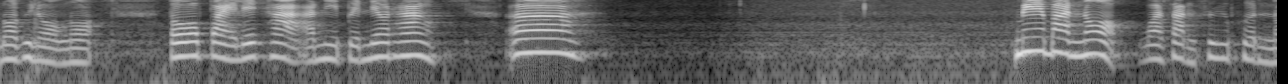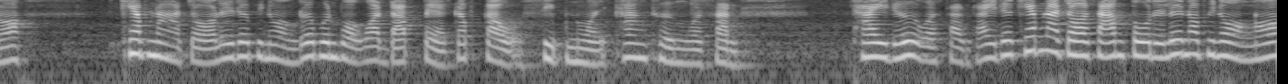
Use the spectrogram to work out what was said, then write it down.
เนาะพี่น้องเนาะต่อไปเลยค่ะ อันนี้เป็นแนวทางเอ่อแม่บ้านนอกว่าสั่นซื้อเพิ่นเนาะแคบหน้าจอเลยเด้อพี่น้องเด้อเพิ่นบอกว่าดับแปดกับเก่าสิบหน่วยข้างเทิงว่าสั่นไทยเด้อว่าสั่นไทยเด้อแคบหน้าจอสามตัวได้เลยเนาะพี่น้องเนาะ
